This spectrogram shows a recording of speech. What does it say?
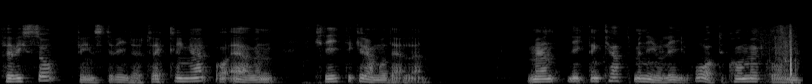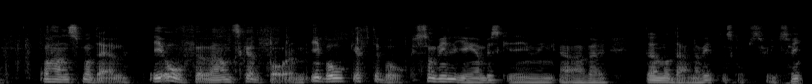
Förvisso finns det vidareutvecklingar och även kritiker av modellen men likt en katt med nio liv återkommer Kuhn och hans modell i oförvanskad form i bok efter bok som vill ge en beskrivning över den moderna vetenskapsfilosofin.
